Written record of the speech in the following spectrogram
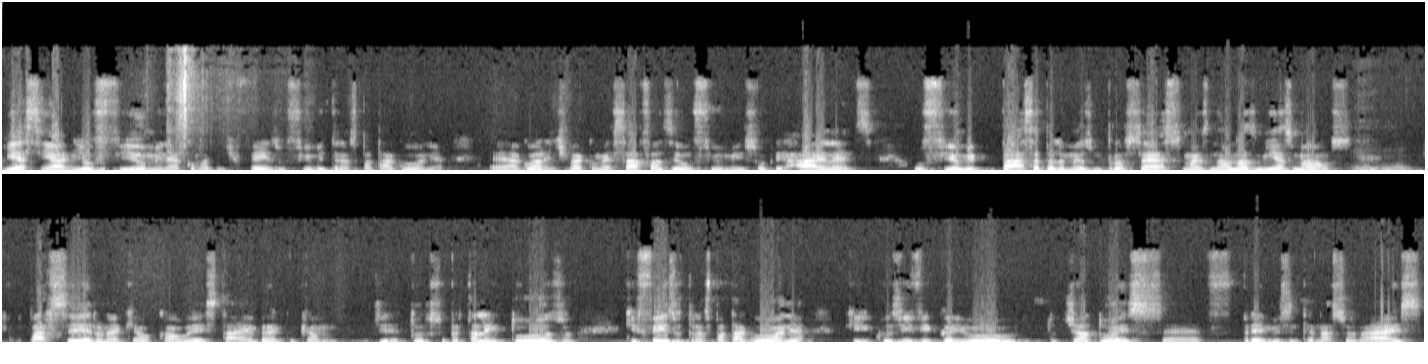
E assim, a, e o filme, né, como a gente fez o filme Transpatagônia, é, agora a gente vai começar a fazer um filme sobre Highlands, o filme passa pelo mesmo processo, mas não nas minhas mãos. Uhum. Um parceiro, né, que é o Cauê Steinberg, que é um diretor super talentoso, que fez o Transpatagônia, que inclusive ganhou já dois é, prêmios internacionais,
